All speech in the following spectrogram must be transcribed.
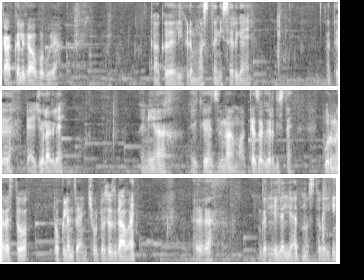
काकल गाव बघूया काकल इकडे मस्त निसर्ग आहे आता पॅजो लागले. आणि हा एक जुना मात्याचा घर दिसतंय. पूर्ण रस्तो ठोकलंच आहे. छोटंसंच गाव आहे. गल्ली गल्ली आहेत मस्तपैकी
